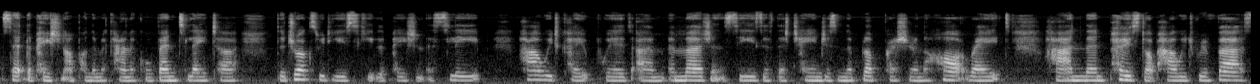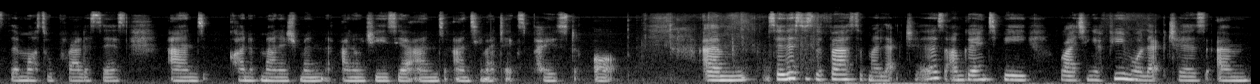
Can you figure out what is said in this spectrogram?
set the patient up on the mechanical ventilator, the drugs we'd use to keep the patient asleep, how we'd cope with um, emergencies if there's changes in the blood pressure and the heart rate, and then post op, how we'd reverse the muscle paralysis and kind of management analgesia and antiemetics post op. Um, so this is the first of my lectures. I'm going to be writing a few more lectures um,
